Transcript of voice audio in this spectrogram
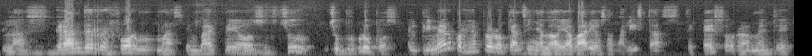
las grandes reformas en varios subgrupos. El primero, por ejemplo, lo que han señalado ya varios analistas de peso, realmente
